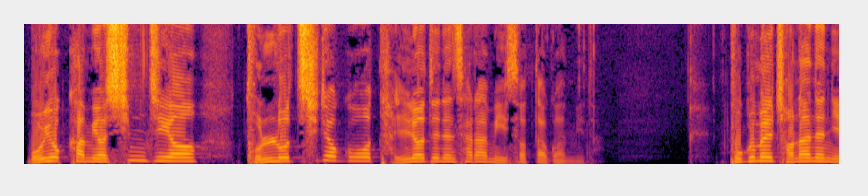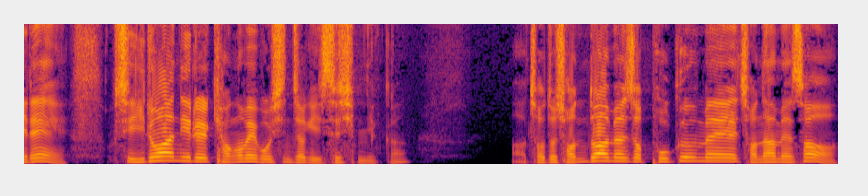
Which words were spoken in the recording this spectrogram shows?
모욕하며 심지어 돌로 치려고 달려드는 사람이 있었다고 합니다. 복음을 전하는 일에 혹시 이러한 일을 경험해 보신 적이 있으십니까? 어, 저도 전도하면서 복음을 전하면서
